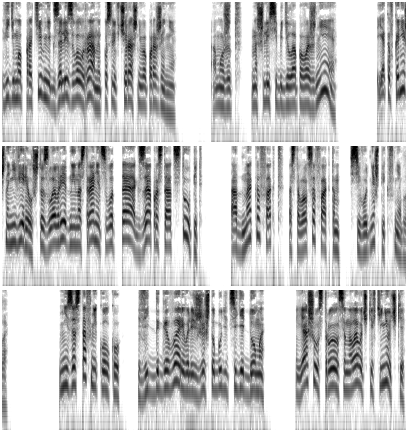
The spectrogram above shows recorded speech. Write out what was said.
Видимо, противник зализывал раны после вчерашнего поражения. А может, нашли себе дела поважнее? Яков, конечно, не верил, что зловредный иностранец вот так запросто отступит. Однако факт оставался фактом, сегодня шпиков не было. Не застав Николку, ведь договаривались же, что будет сидеть дома, — Яша устроился на лавочке в тенечке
